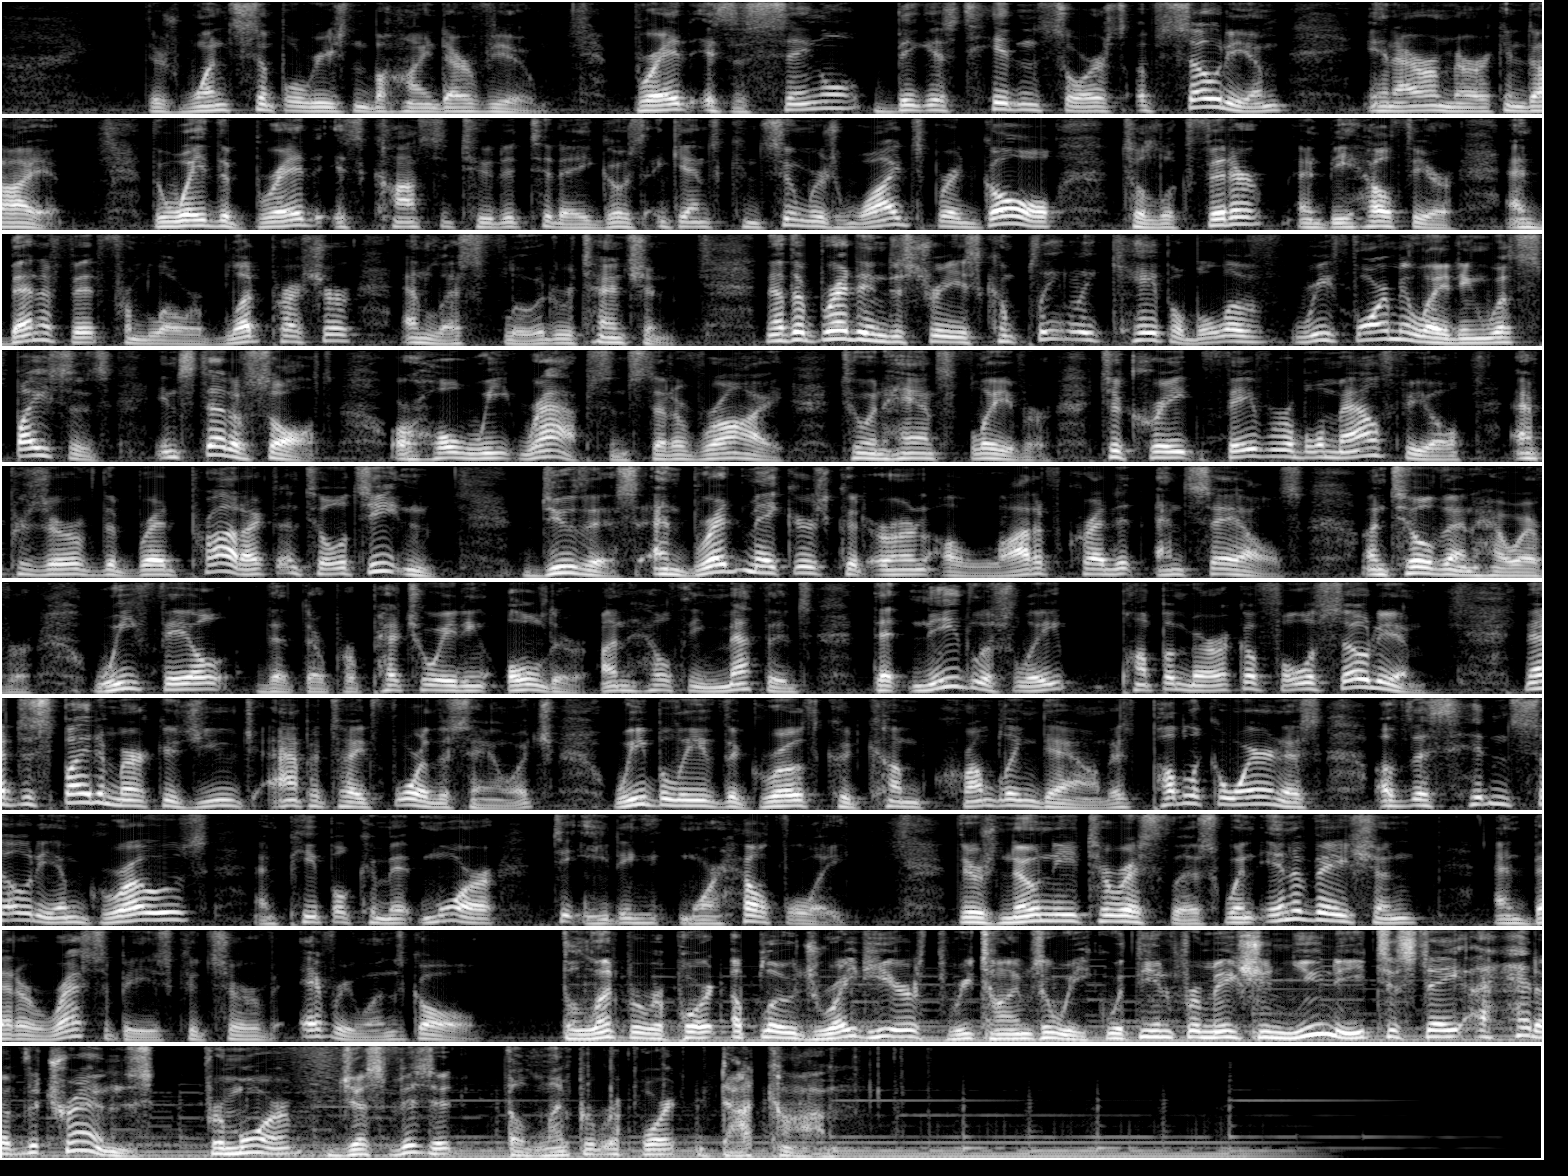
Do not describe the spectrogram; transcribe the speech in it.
There's one simple reason behind our view. Bread is the single biggest hidden source of sodium in our American diet. The way that bread is constituted today goes against consumers' widespread goal to look fitter and be healthier and benefit from lower blood pressure and less fluid retention. Now, the bread industry is completely capable of reformulating with spices instead of salt or whole wheat wraps instead of rye to enhance flavor, to create favorable mouthfeel and preserve the bread product until it's eaten do this, and bread makers could earn a lot of credit and sales. Until then, however, we feel that they're perpetuating older, unhealthy methods that needlessly pump America full of sodium. Now, despite America's huge appetite for the sandwich, we believe the growth could come crumbling down as public awareness of this hidden sodium grows and people commit more to eating more healthily. There's no need to risk this when innovation and better recipes could serve everyone's goal. The Lempert Report uploads right here three times a week with the information you need to stay ahead of the trends. For more, just visit thelempertreport.com.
